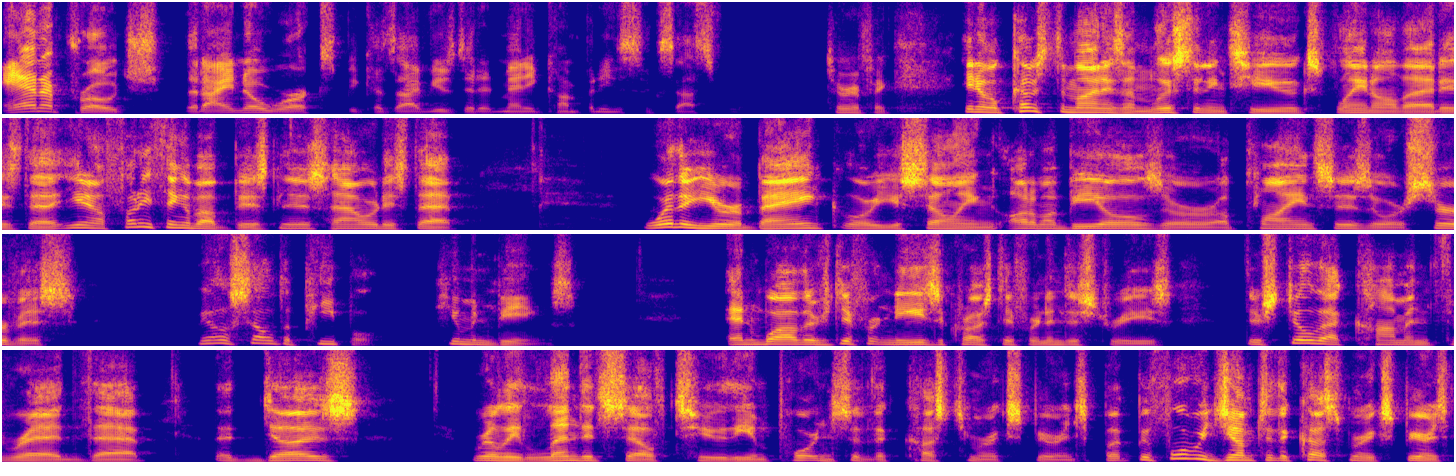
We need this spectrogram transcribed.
an approach that I know works because I've used it at many companies successfully. Terrific. You know, what comes to mind as I'm listening to you explain all that is that, you know, funny thing about business, Howard, is that whether you're a bank or you're selling automobiles or appliances or service, we all sell to people, human beings. And while there's different needs across different industries, there's still that common thread that that does really lend itself to the importance of the customer experience. But before we jump to the customer experience,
